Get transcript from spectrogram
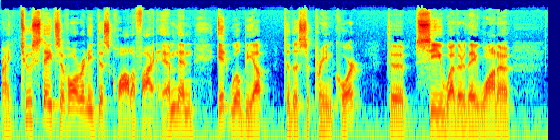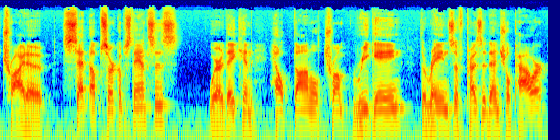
right? Two states have already disqualified him, and it will be up to the Supreme Court to see whether they want to try to set up circumstances where they can help Donald Trump regain the reins of presidential power.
